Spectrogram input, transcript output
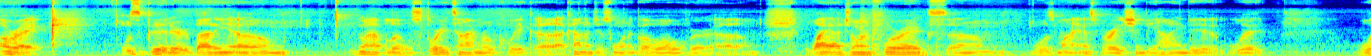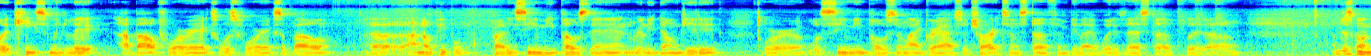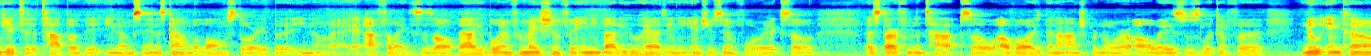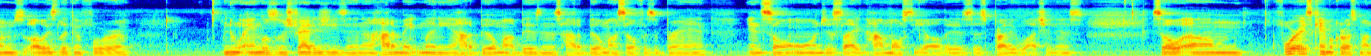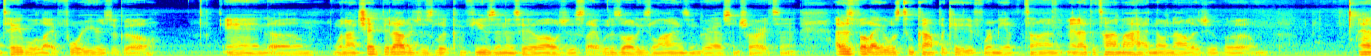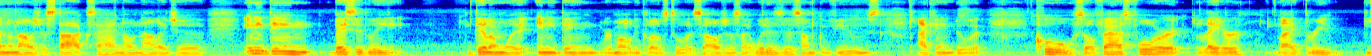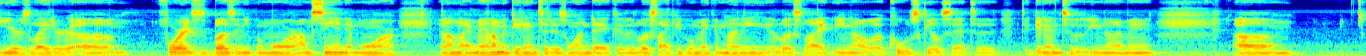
All right, what's good, everybody? Um, we're gonna have a little story time real quick. Uh, I kind of just want to go over um, why I joined Forex, um, what was my inspiration behind it, what what keeps me lit about Forex, what's Forex about. Uh, I know people probably see me posting and really don't get it, or will see me posting like graphs or charts and stuff and be like, "What is that stuff?" But um, I'm just gonna get to the top of it, you know what I'm saying? It's kind of a long story, but you know, I, I, feel like this is all valuable information for anybody who has any interest in Forex. So let's start from the top. So I've always been an entrepreneur, always was looking for new incomes, always looking for new angles and strategies and uh, how to make money and how to build my business, how to build myself as a brand and so on, just like how most of y'all is that's probably watching this. So um, Forex came across my table like four years ago and um, when I checked it out, it just looked confusing as hell. I was just like, what is all these lines and graphs and charts? And I just felt like it was too complicated for me at the time. And at the time, I had no knowledge of, um, I had no knowledge of stocks. I had no knowledge of anything basically dealing with anything remotely close to it. So I was just like, what is this? I'm confused. I can't do it. Cool. So fast forward later, like three years later, um, Forex is buzzing even more. I'm seeing it more. And I'm like, man, I'm going to get into this one day because it looks like people making money. It looks like, you know, a cool skill set to, to get into, you know what I mean? Um,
